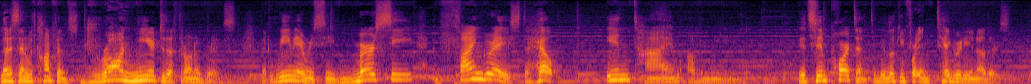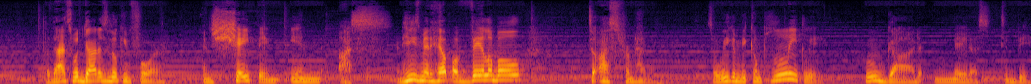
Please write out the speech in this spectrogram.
Let us then with confidence draw near to the throne of grace, that we may receive mercy and find grace to help in time of need. It's important to be looking for integrity in others. But that's what God is looking for and shaping in us. And He's made help available to us from heaven so we can be completely who God made us to be.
